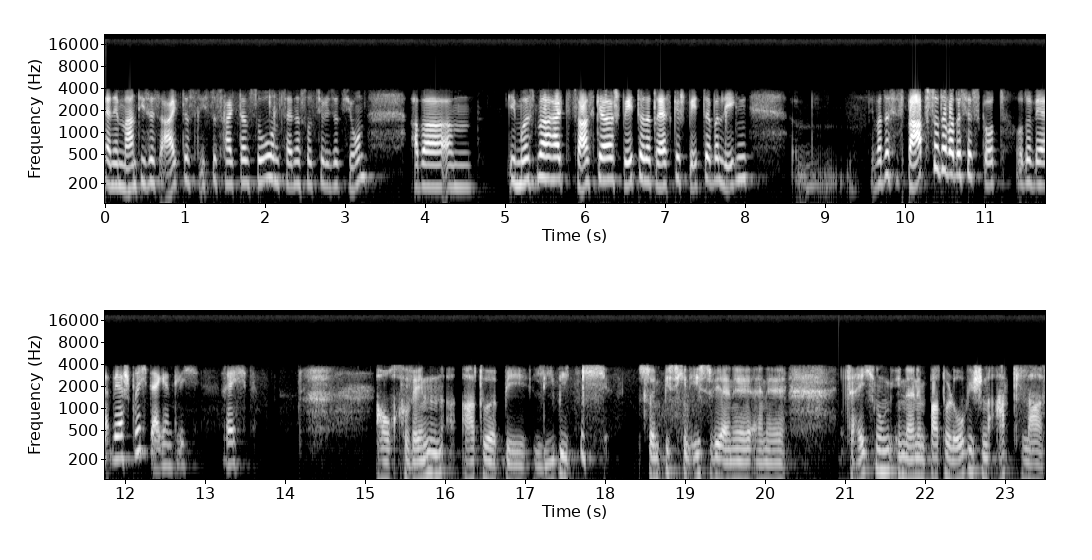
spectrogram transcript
einen Mann dieses Alters ist das halt dann so und seiner Sozialisation. Aber ähm, ich muss mir halt 20 Jahre später oder 30 Jahre später überlegen, war das jetzt Papst oder war das jetzt Gott? Oder wer, wer spricht eigentlich Recht? Auch wenn Arthur B. Liebig so ein bisschen ist wie eine, eine Zeichnung in einem pathologischen Atlas,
